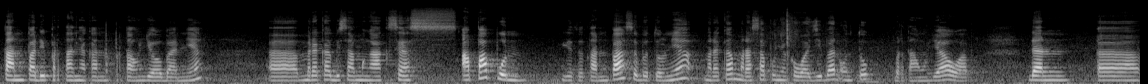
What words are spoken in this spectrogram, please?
tanpa dipertanyakan pertanggungjawabannya, uh, mereka bisa mengakses apa pun gitu tanpa sebetulnya mereka merasa punya kewajiban untuk bertanggung jawab dan uh,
